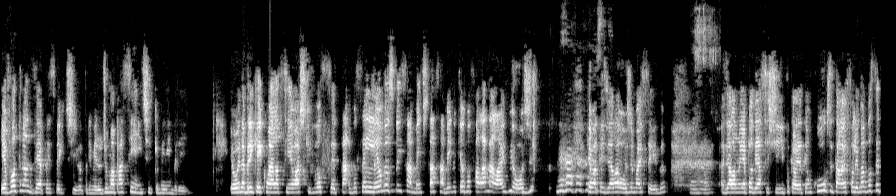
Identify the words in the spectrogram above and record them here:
Eu vou trazer a perspectiva, primeiro, de uma paciente que eu me lembrei. Eu ainda brinquei com ela assim, eu acho que você tá, você leu meus pensamentos, está sabendo que eu vou falar na live hoje. que eu atendi ela hoje mais cedo. Uhum. Mas ela não ia poder assistir, porque ela ia ter um curso e tal. Aí eu falei, mas você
